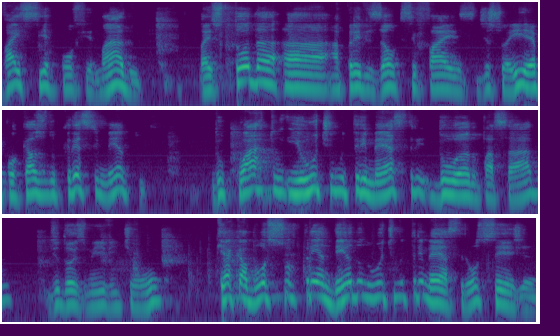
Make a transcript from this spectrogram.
vai ser confirmado, mas toda a, a, previsão que se faz disso aí é por causa do crescimento do quarto e último trimestre do ano passado, de 2021, que acabou surpreendendo no último trimestre, ou seja,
